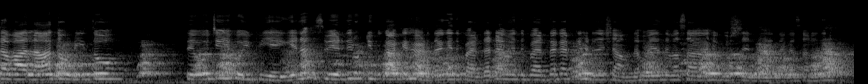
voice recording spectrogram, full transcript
ਤਵਾ ਲਾ, ਤੌੜੀ ਤੋਂ ਤੇ ਉਹ ਚੀਜ਼ ਹੋਈ ਪਈ ਹੈਗੀ ਨਾ, ਸਵੇਰ ਦੀ ਰੋਟੀ ਪਕਾ ਕੇ ਹਟ ਦਾਂਗੇ, ਦੁਪਹਿਰ ਦਾ ਟਾਈਮ ਹੈ, ਦੁਪਹਿਰ ਦਾ ਕਰਕੇ ਹਟਦੇ ਸ਼ਾਮ ਦਾ ਹੋ ਜਾਂਦਾ, ਬਸ ਆਹੀ ਕੁਛ ਚੱਲੀ ਜਾਂਦਾ ਹੈਗਾ ਸਾਰਾ ਦਿਨ।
